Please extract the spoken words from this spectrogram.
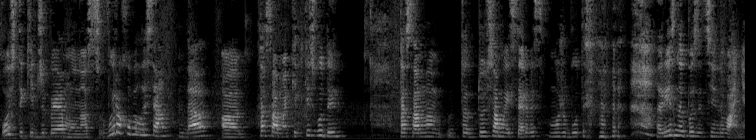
Ось такі GPM у нас вирахувалися. Да? Та сама кількість годин. та сама, та, той самий сервіс може бути різне позиціонування.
